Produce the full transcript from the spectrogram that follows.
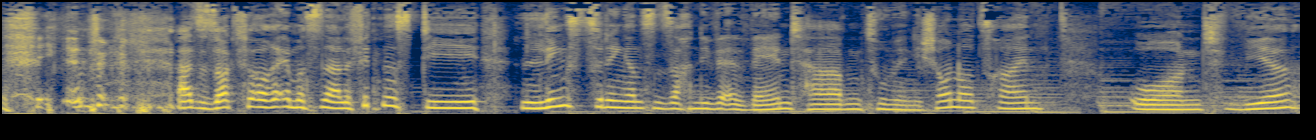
Okay. Also sorgt für eure emotionale Fitness. Die Links zu den ganzen Sachen, die wir erwähnt haben, tun wir in die Show Notes rein. Und wir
